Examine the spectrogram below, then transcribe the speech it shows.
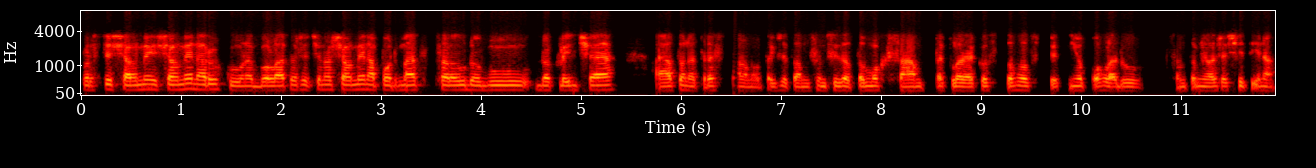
prostě šel mi, šel mi na ruku, nebo lépe řečeno šel mi na podmet celou dobu do klinče a já to netrestal, no, takže tam jsem si za to mohl sám takhle jako z toho zpětního pohledu jsem to měl řešit jinak.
